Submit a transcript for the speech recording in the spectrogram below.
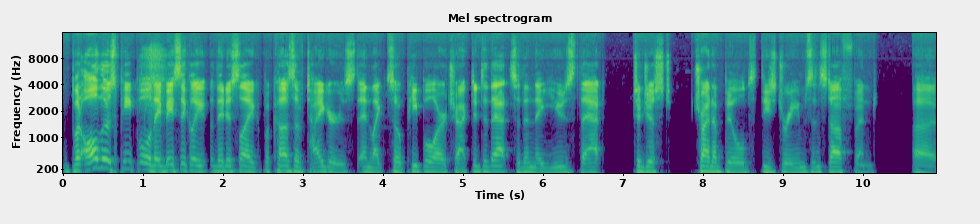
but all those people, they basically they just like because of tigers and like so people are attracted to that. So then they use that to just try to build these dreams and stuff. And uh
